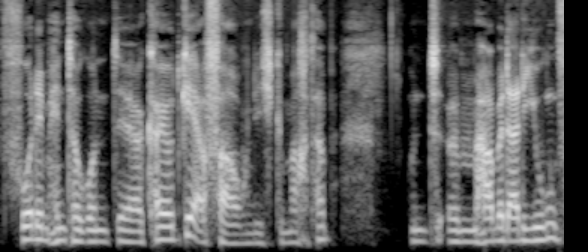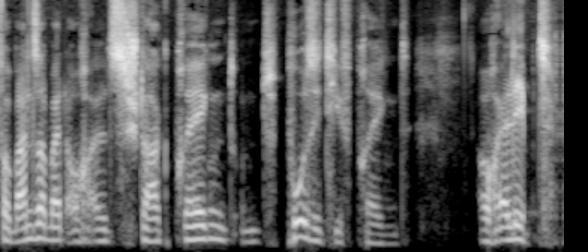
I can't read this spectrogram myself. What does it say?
vor dem Hintergrund der KJG-Erfahrung, die ich gemacht habe. Und ähm, habe da die Jugendverbandsarbeit auch als stark prägend und positiv prägend auch erlebt.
